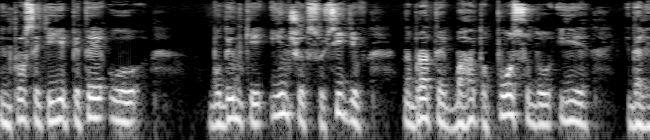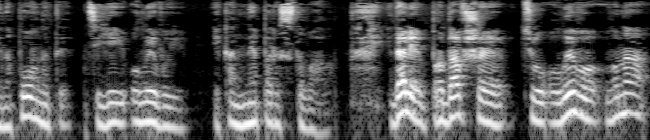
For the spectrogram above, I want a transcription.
Він просить її піти у будинки інших сусідів, набрати багато посуду і, і далі наповнити цією оливою, яка не переставала. І далі, продавши цю оливу, вона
